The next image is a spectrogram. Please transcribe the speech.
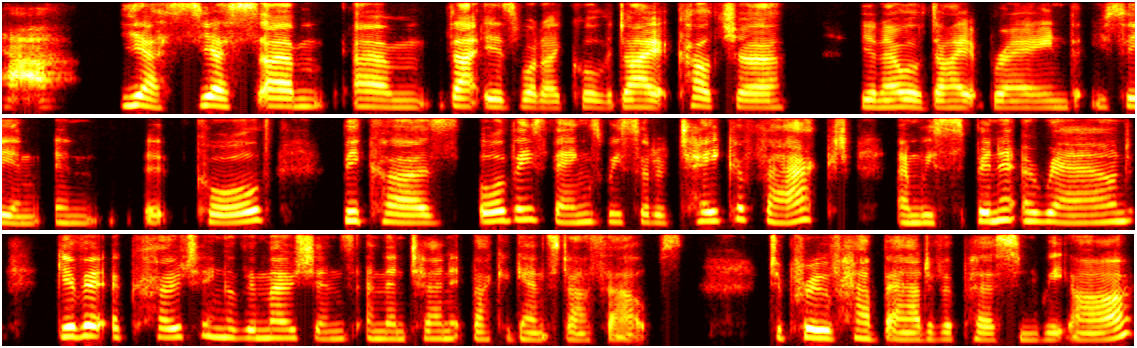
path. Yes, yes. Um, um, that is what I call the diet culture, you know, or diet brain that you see in in it called, because all these things we sort of take a fact and we spin it around, give it a coating of emotions, and then turn it back against ourselves to prove how bad of a person we are.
